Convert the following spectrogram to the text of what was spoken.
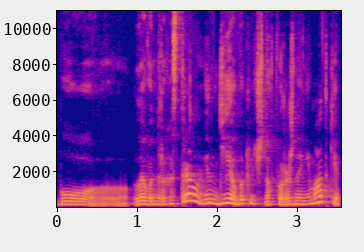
Бо левоноргестрел він діє виключно в порожнині матки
